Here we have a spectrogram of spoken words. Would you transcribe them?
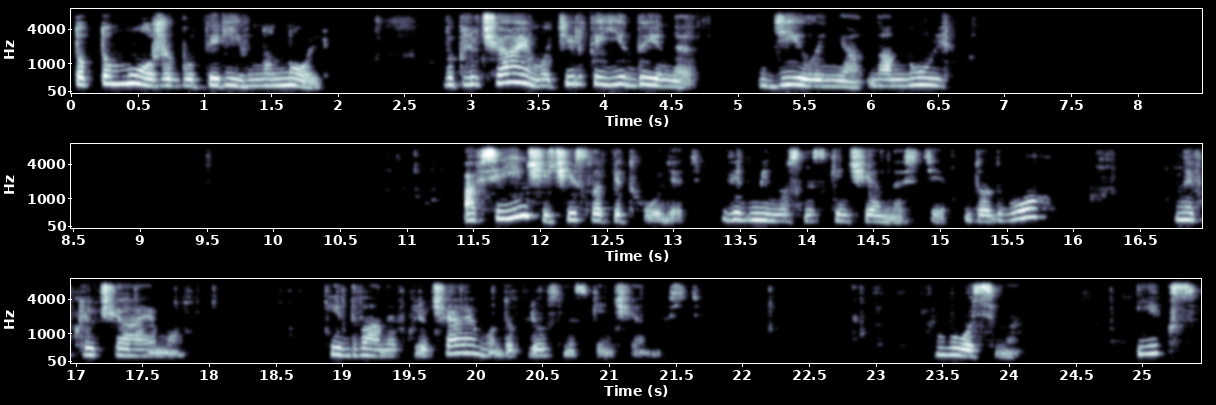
тобто може бути рівно 0. Виключаємо тільки єдине ділення на 0. А всі інші числа підходять. Від мінус нескінченності до 2 не включаємо. І 2 не включаємо до плюс нескінченності. Восьме. х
